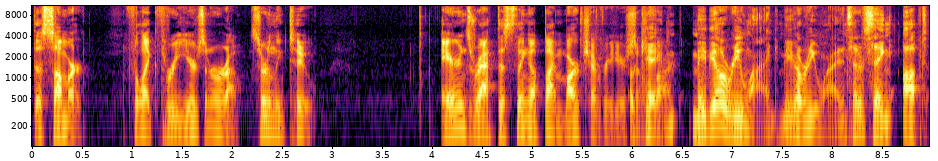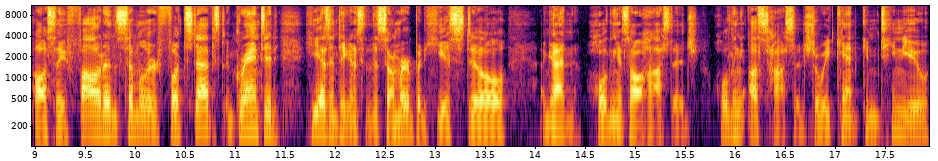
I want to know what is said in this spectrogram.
the summer for like three years in a row, certainly two. Aaron's wrapped this thing up by March every year so Okay, far. maybe I'll rewind. Maybe I'll rewind. Instead of saying upped, I'll say followed in similar footsteps. Granted, he hasn't taken us through the summer, but he is still, again, holding us all hostage, holding us hostage, so we can't continue,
